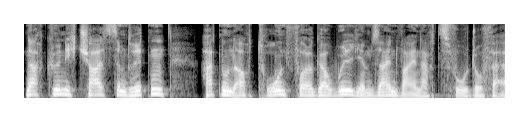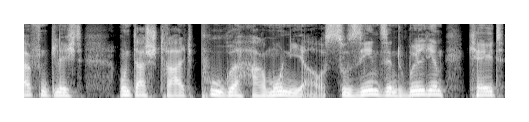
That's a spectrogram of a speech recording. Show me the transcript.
Nach König Charles III. hat nun auch Thronfolger William sein Weihnachtsfoto veröffentlicht und das strahlt pure Harmonie aus. Zu sehen sind William, Kate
